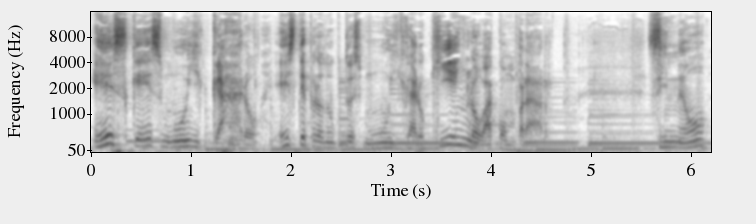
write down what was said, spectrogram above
Es que es muy caro, este producto es muy caro, ¿quién lo va a comprar? Si no,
